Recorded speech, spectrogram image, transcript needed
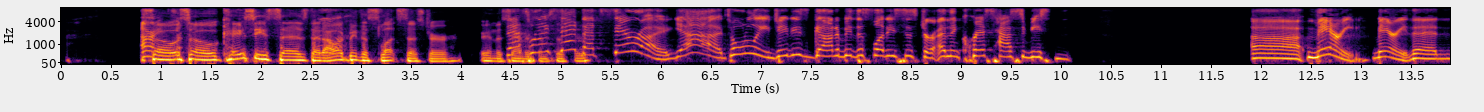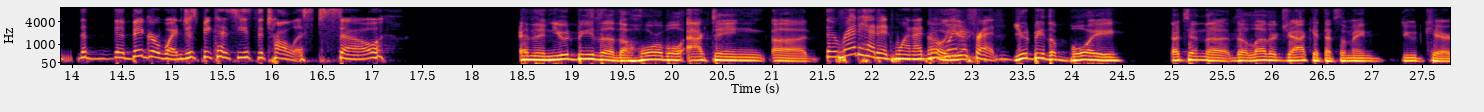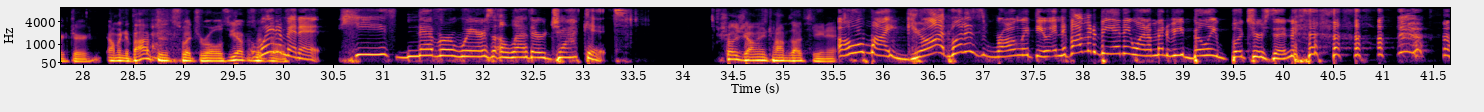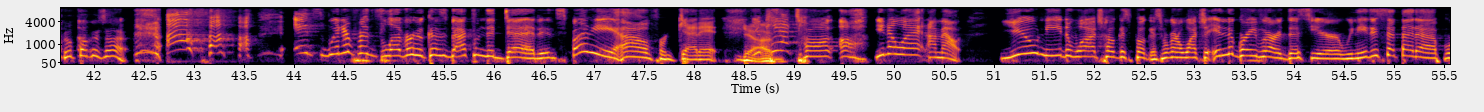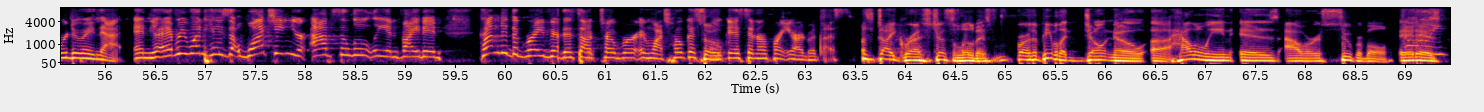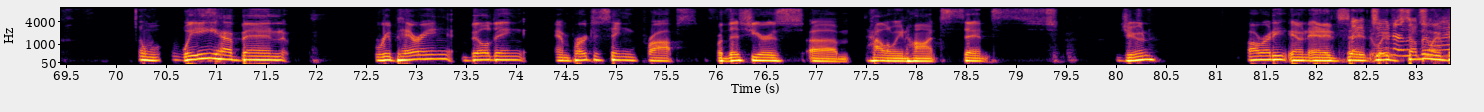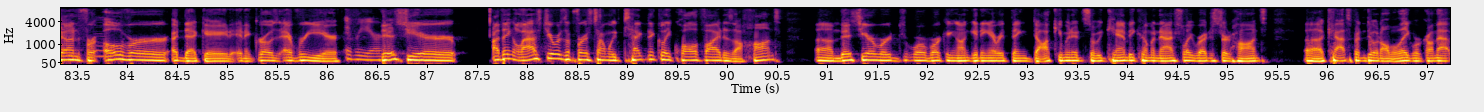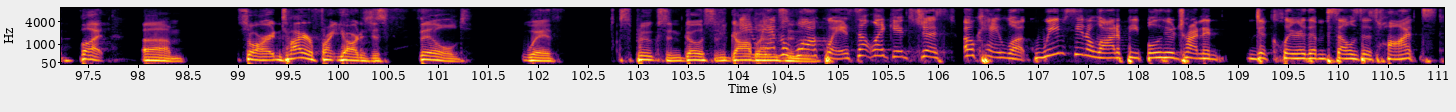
All right, so, so Casey says that I would be the slut sister in the that's what I Sanderson said. That's Sarah. Yeah, totally. JD's got to be the slutty sister, and then Chris has to be. Uh, Mary, Mary, the the the bigger one, just because he's the tallest. So And then you'd be the the horrible acting. uh the redheaded one, I'd No, be Winifred. You'd be the boy that's in the the leather jacket. That's the main dude character. I mean, if I have to switch roles, you have to. Switch Wait a minute. He never wears a leather jacket. Shows you how many times I've seen it. Oh my God. What is wrong with you? And if I'm going to be anyone, I'm going to be Billy Butcherson. Who the fuck is that? it's Winifred's lover who comes back from the dead. It's funny. Oh, forget it. Yeah, you I've- can't talk. Oh, you know what? I'm out. You need to watch Hocus Pocus. We're going to watch it in the graveyard this year. We need to set that up. We're doing that. And everyone who's watching, you're absolutely invited. Come to the graveyard this October and watch Hocus So- Pocus in our front yard with us. Let's digress just a little bit. For the people that don't know, uh, Halloween is our Super Bowl. It is. We have been repairing, building, and purchasing props for this year's um, Halloween haunt since June already, and, and it's Late it, June, we've, something we've done for yeah. over a decade, and it grows every year. every year. This year, I think last year was the first time we technically qualified as a haunt. Um, this year, we're we're working on getting everything documented so we can become a nationally registered haunt. Uh, Kat's been doing all the legwork on that, but um, so our entire front yard is just filled with spooks and ghosts and And goblins. we have a and- walkway. It's not like it's just okay. Look, we've seen a lot of people who are trying to declare themselves as haunts,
